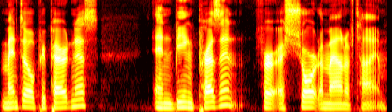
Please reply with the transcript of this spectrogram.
mental preparedness and being present for a short amount of time.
